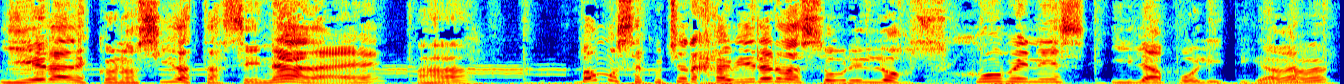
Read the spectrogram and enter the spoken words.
Y era desconocido hasta hace nada, ¿eh? Ajá. Vamos a escuchar a Javier Herbas sobre los jóvenes y la política. A ver. A ver.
